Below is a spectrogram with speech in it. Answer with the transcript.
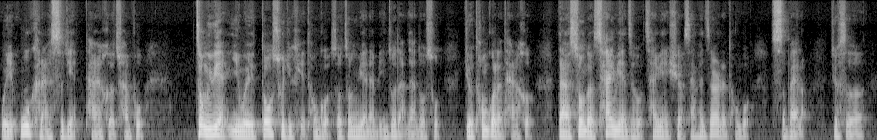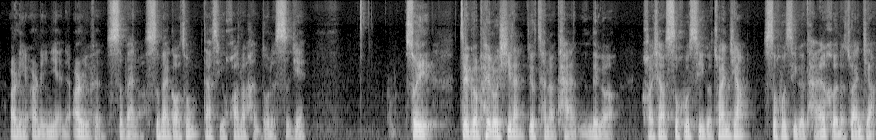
为乌克兰事件弹劾川普，众议院因为多数就可以通过，说众议院的民主党占多数就通过了弹劾，但送到参议院之后，参议院需要三分之二的通过，失败了，就是二零二零年的二月份失败了，失败告终，但是又花了很多的时间，所以这个佩洛西呢就成了弹那个好像似乎是一个专家，似乎是一个弹劾的专家，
